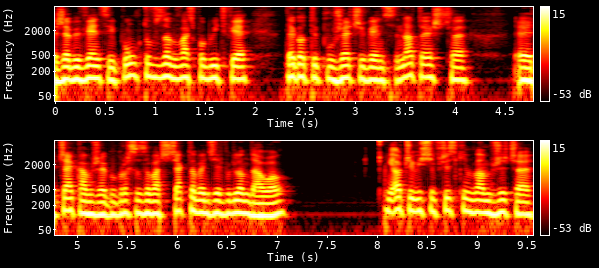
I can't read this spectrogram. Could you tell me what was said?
żeby więcej punktów zdobywać po bitwie, tego typu rzeczy, więc na to jeszcze czekam, żeby po prostu zobaczyć, jak to będzie wyglądało. Ja oczywiście wszystkim Wam życzę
